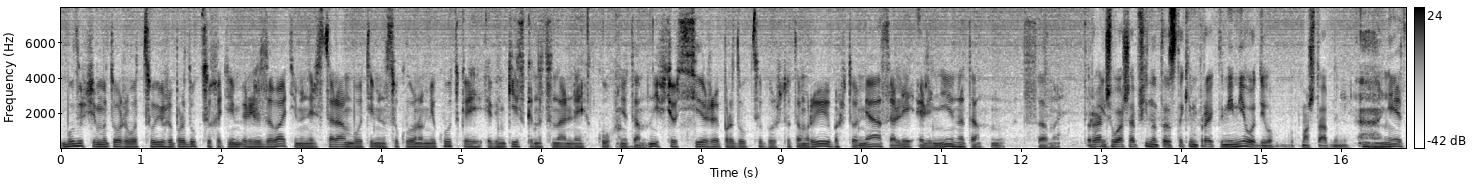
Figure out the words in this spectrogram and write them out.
В будущем мы тоже вот свою же продукцию хотим реализовать. Именно ресторан будет именно с уклоном якутской и венкийской национальной кухни. Там. И все свежая продукция будет, что там рыба, что мясо, оленина там. Ну, это самое. Раньше ваша община-то с такими проектами имела дело вот, масштабными? А, нет,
